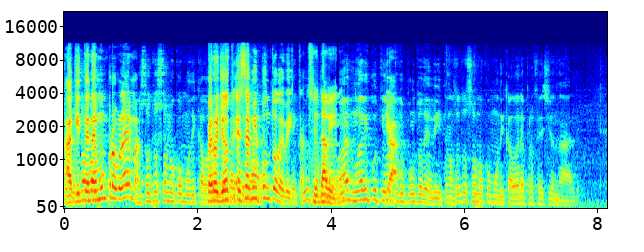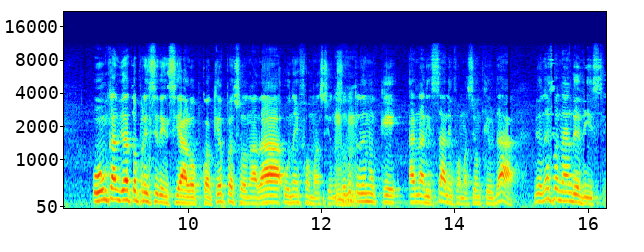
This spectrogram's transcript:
Aquí tenemos un problema. Nosotros somos comunicadores Pero yo, ese es mi punto de vista. sí, está bien. No, no he discutido tu punto de vista. Nosotros somos comunicadores profesionales un candidato presidencial o cualquier persona da una información, nosotros tenemos que analizar la información que él da. Leonel Fernández dice,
